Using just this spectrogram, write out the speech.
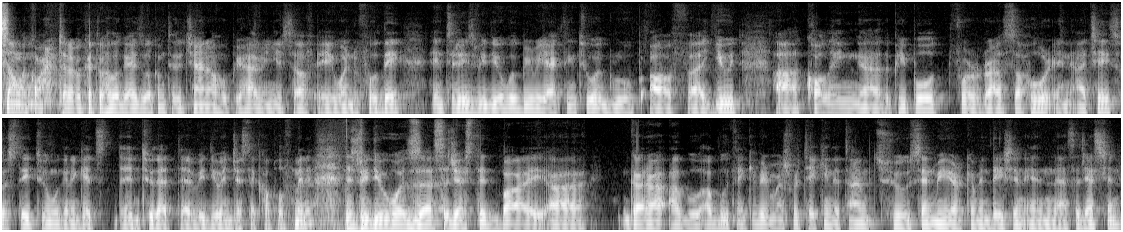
Assalamualaikum warahmatullahi wabarakatuh. Hello guys, welcome to the channel. Hope you're having yourself a wonderful day. In today's video, we'll be reacting to a group of uh, youth uh, calling uh, the people for uh, sahur in Aceh. So stay tuned. We're to get into that uh, video in just a couple of minutes. This video was uh, suggested by Gara Abu Abu, thank you very much for taking the time to send me your recommendation and uh, suggestion.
